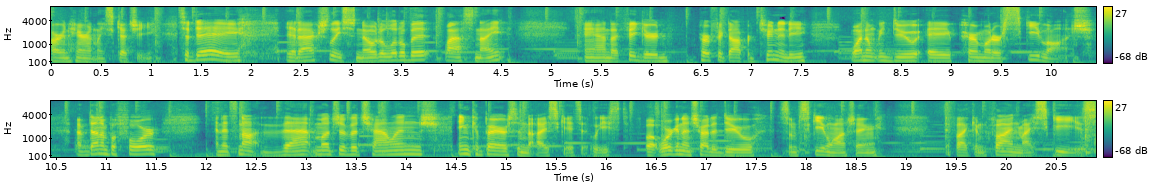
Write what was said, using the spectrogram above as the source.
are inherently sketchy. Today, it actually snowed a little bit last night, and I figured perfect opportunity, why don't we do a paramotor ski launch? I've done it before, and it's not that much of a challenge in comparison to ice skates at least. But we're gonna try to do some ski launching if I can find my skis.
